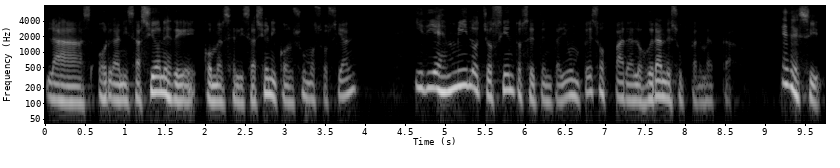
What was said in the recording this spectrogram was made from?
las organizaciones de comercialización y consumo social y 10.871 pesos para los grandes supermercados. Es decir,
